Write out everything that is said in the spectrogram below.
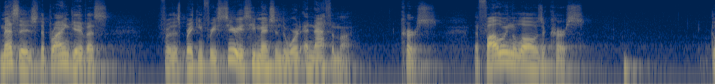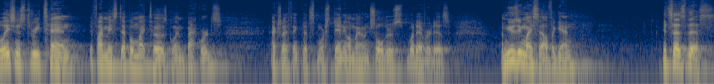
message that Brian gave us for this Breaking Free series, he mentioned the word anathema, curse. That following the law is a curse. Galatians 3:10, if I may step on my toes going backwards. Actually, I think that's more standing on my own shoulders, whatever it is. I'm using myself again. It says this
